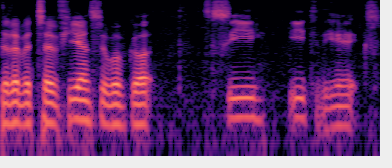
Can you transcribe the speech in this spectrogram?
derivative here. So we've got c e to the x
